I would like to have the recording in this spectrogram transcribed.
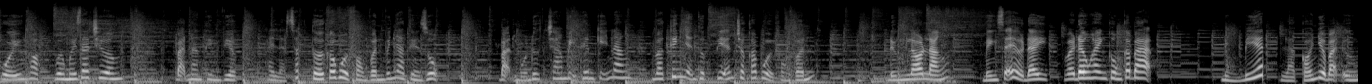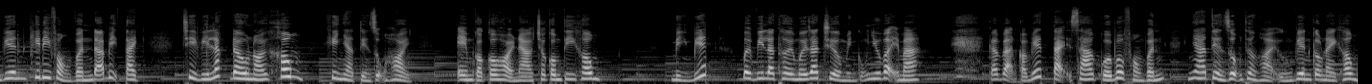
cuối hoặc vừa mới ra trường? Bạn đang tìm việc hay là sắp tới có buổi phỏng vấn với nhà tuyển dụng? Bạn muốn được trang bị thêm kỹ năng và kinh nghiệm thực tiễn cho các buổi phỏng vấn? Đừng lo lắng, mình sẽ ở đây và đồng hành cùng các bạn. Mình biết là có nhiều bạn ứng viên khi đi phỏng vấn đã bị tạch chỉ vì lắc đầu nói không khi nhà tuyển dụng hỏi em có câu hỏi nào cho công ty không? Mình biết bởi vì là thời mới ra trường mình cũng như vậy mà. Các bạn có biết tại sao cuối buổi phỏng vấn nhà tuyển dụng thường hỏi ứng viên câu này không?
